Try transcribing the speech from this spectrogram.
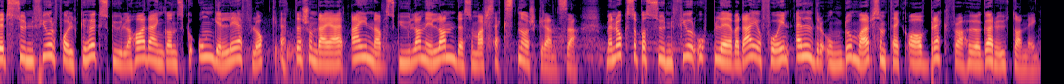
Ved Sunnfjord folkehøgskole har de en ganske ung elevflokk, ettersom de er en av skolene i landet som har 16-årsgrense. Men også på Sunnfjord opplever de å få inn eldre ungdommer som tar avbrekk fra høyere utdanning.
